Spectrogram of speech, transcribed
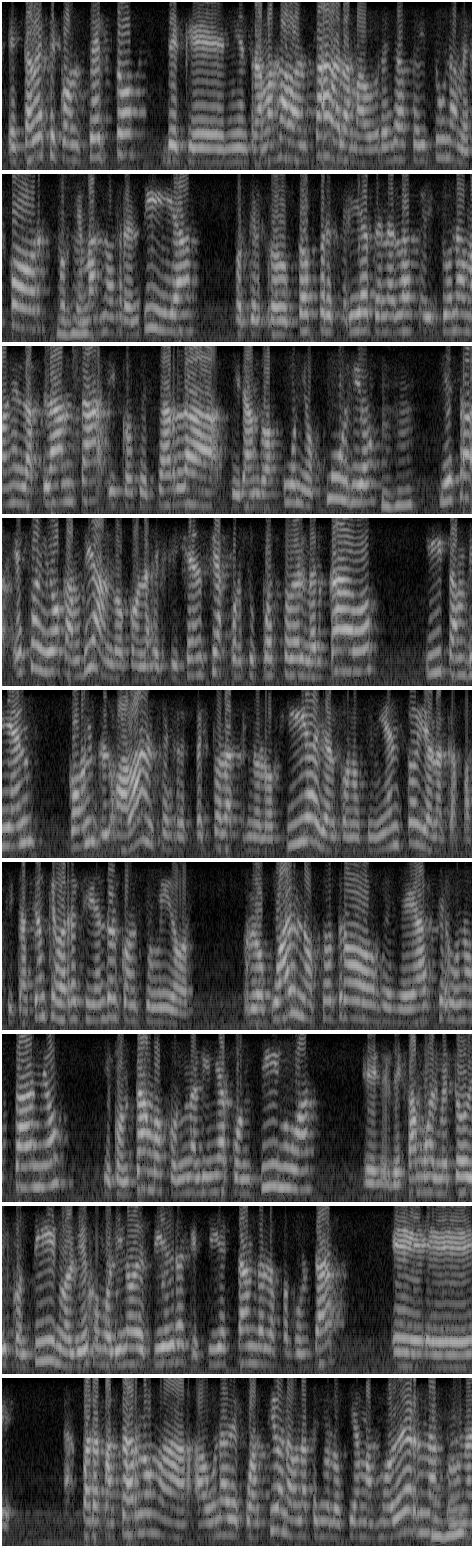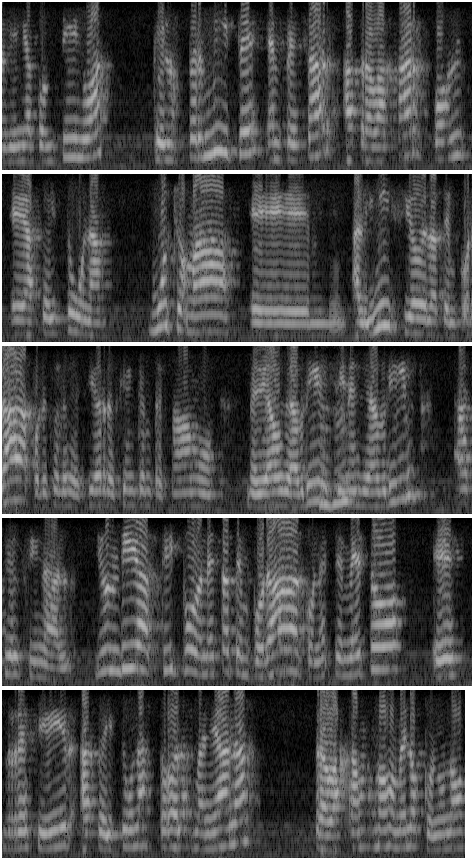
estaba ese concepto de que mientras más avanzada la madurez de aceituna, mejor, porque más nos rendía, porque el productor prefería tener la aceituna más en la planta y cosecharla tirando a junio, julio. Y eso, eso ha ido cambiando con las exigencias, por supuesto, del mercado y también con los avances respecto a la tecnología y al conocimiento y a la capacitación que va recibiendo el consumidor. Por lo cual nosotros desde hace unos años que contamos con una línea continua, eh, dejamos el método discontinuo, el viejo molino de piedra que sigue estando en la facultad, eh, para pasarnos a, una adecuación, a una tecnología más moderna, con una línea continua, que nos permite empezar a trabajar con eh, aceitunas mucho más eh, al inicio de la temporada, por eso les decía recién que empezábamos mediados de abril, fines de abril, hacia el final. Y un día tipo en esta temporada con este método es recibir aceitunas todas las mañanas. Trabajamos más o menos con unos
